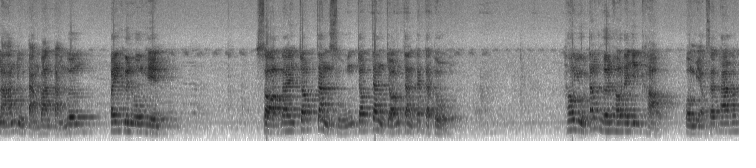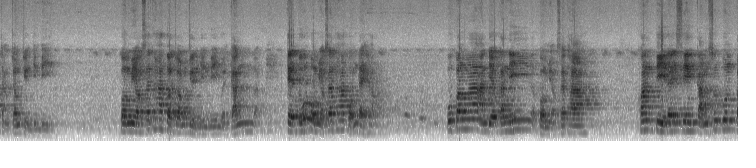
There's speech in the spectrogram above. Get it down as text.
หลานอยู่ต่างบ้านต่างเมือง ไปคืนโฮมเฮนสอบได้จอบจั่นสูงจอบจั่นจอมจั่นตะกะโตเฮาอยู่ตั้งเฮินเฮาได้ยินข่าวปมมีออกศรัทธาเขาจังจอมจืนยินดีปมมีออกศรัทธาก็จอมจืนยินดีเหมือนกันแต่ตัวปมมีออกศรัทธาผมได้ครับ อุปมาอันเดียวกันนี้ ปมมีออกศรัทธาควันตีได้เสียงกรรมสุบุญไป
